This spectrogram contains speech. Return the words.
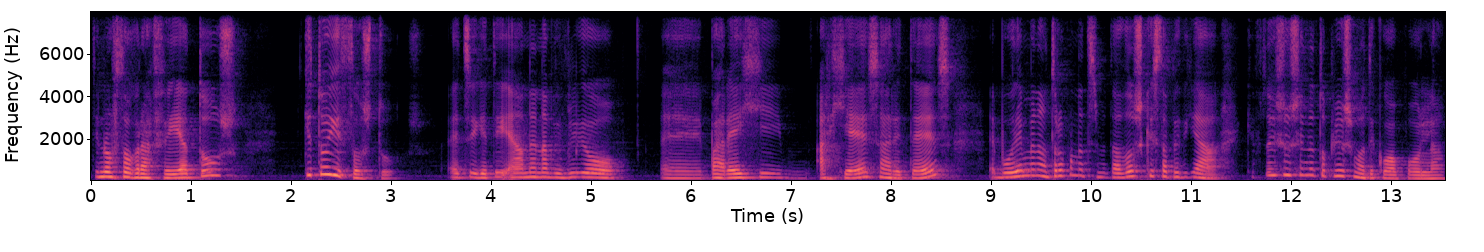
την ορθογραφία τους και το ήθος τους. Έτσι, γιατί αν ένα βιβλίο ε, παρέχει αρχές, αρετές, ε, μπορεί με έναν τρόπο να τις μεταδώσεις και στα παιδιά. Και αυτό ίσως είναι το πιο σημαντικό από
